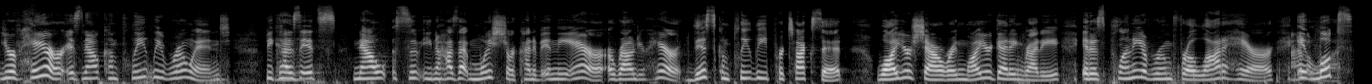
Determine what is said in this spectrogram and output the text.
your hair is now completely ruined because Mm-hmm. it's now you know has that moisture kind of in the air around your hair. This completely protects it while you're showering, while you're getting ready. It has plenty of room for a lot of hair. It a lot. looks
